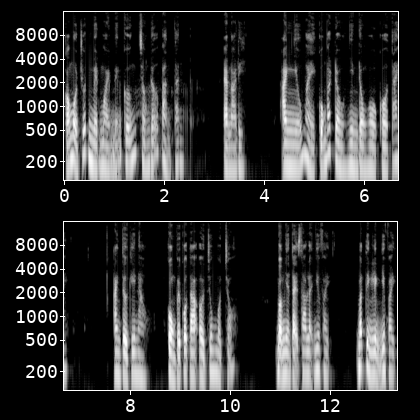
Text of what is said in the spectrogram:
có một chút mệt mỏi miễn cưỡng chống đỡ bản thân. Em nói đi. Anh nhíu mày cũng bắt đầu nhìn đồng hồ cổ tay. Anh từ khi nào cùng với cô ta ở chung một chỗ? Bỗng nhiên tại sao lại như vậy? Bất tình lĩnh như vậy.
